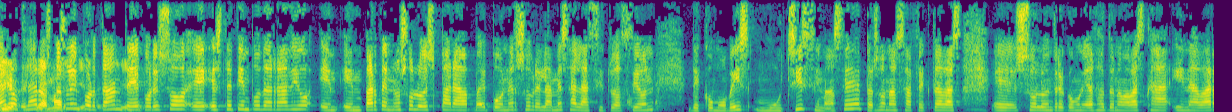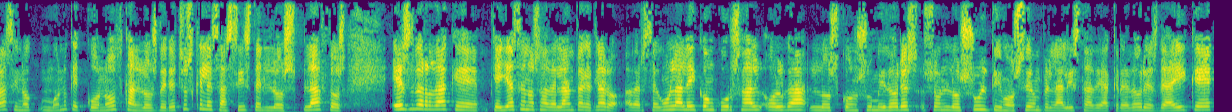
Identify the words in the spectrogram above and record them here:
Claro, claro, esto es lo importante. Por eso eh, este tiempo de radio, en, parte, no solo es para eh, poner sobre la mesa la situación de, como veis, muchísimas personas afectadas solo entre Comunidad Autónoma Vasca y Navarra, sino bueno que conozcan los derechos que les asisten, los plazos. Es verdad que, que ya se nos adelanta que, claro, a ver, según la ley concursal, Olga, los consumidores son los últimos siempre en la lista de acreedores. De ahí que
